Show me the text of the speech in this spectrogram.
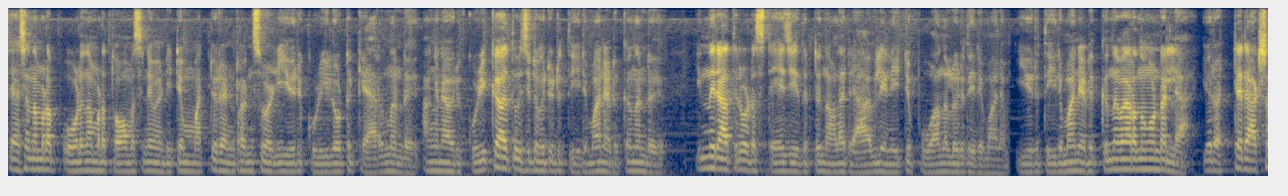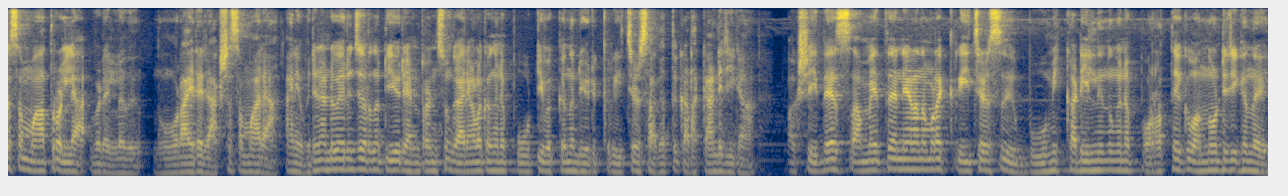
ശേഷം നമ്മുടെ പോൾ നമ്മുടെ തോമസിന് വേണ്ടിയിട്ട് മറ്റൊരു എൻട്രൻസ് വഴി ഈ ഒരു കുഴിയിലോട്ട് കയറുന്നുണ്ട്. അങ്ങനെ ആ ഒരു കുഴിക്കകത്ത് വെച്ചിട്ട് ഒരു തീരുമാനം എടുക്കുന്നുണ്ട്. ഇന്ന് രാത്രി ഇവിടെ സ്റ്റേ ചെയ്തിട്ട് നാളെ രാവിലെ എണീറ്റ് പോകാന്നുള്ളൊരു തീരുമാനം. ഈ ഒരു തീരുമാനം എടുക്കുന്ന വേറെ ഒന്നും കൊണ്ടല്ല. ഈ ഒരു ഒറ്റ രാക്ഷസം മാത്രമല്ല ഇവിടെ ഉള്ളത് നൂറായിരം രാക്ഷസന്മാരാ. അങ്ങനെ ഇവർ രണ്ടുപേരും ചേർന്നിട്ട് ഈ ഒരു എൻട്രൻസും കാര്യങ്ങളൊക്കെ അങ്ങനെ പൂട്ടി വെക്കുന്നുണ്ട്. ഈ ഒരു ക്രീച്ചേഴ്സ് അകത്ത് കടക്കാണ്ടിരിക്കുക പക്ഷെ ഇതേ സമയത്ത് തന്നെയാണ് നമ്മുടെ ക്രീച്ചേഴ്സ് ഭൂമിക്കടിയിൽ നിന്നും ഇങ്ങനെ പുറത്തേക്ക് വന്നുകൊണ്ടിരിക്കുന്നത്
